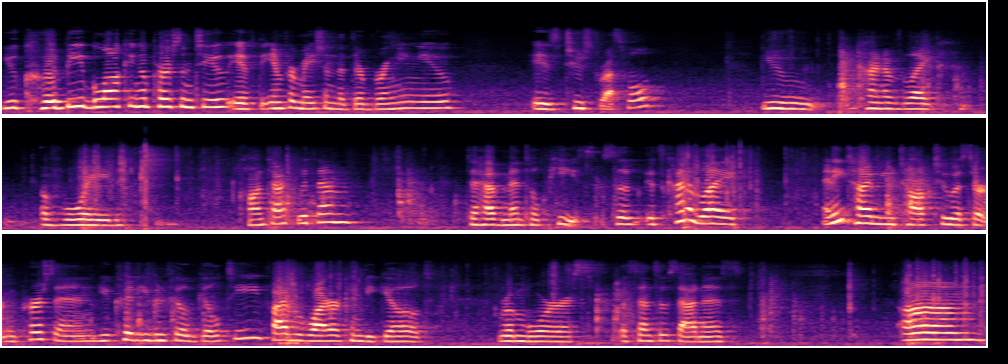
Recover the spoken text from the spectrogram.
you could be blocking a person too if the information that they're bringing you is too stressful. You kind of like avoid contact with them to have mental peace. So it's kind of like anytime you talk to a certain person, you could even feel guilty. Five of water can be guilt, remorse, a sense of sadness. Um,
